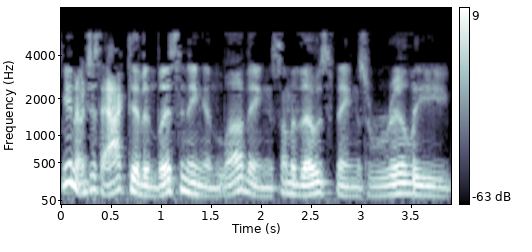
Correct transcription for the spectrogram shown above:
you know, just active and listening and loving, some of those things really,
